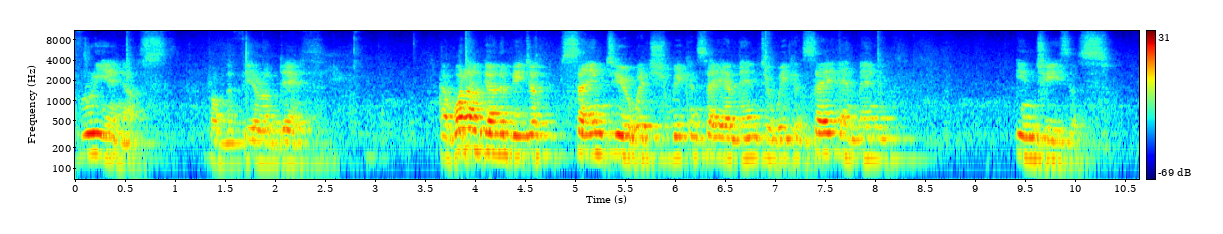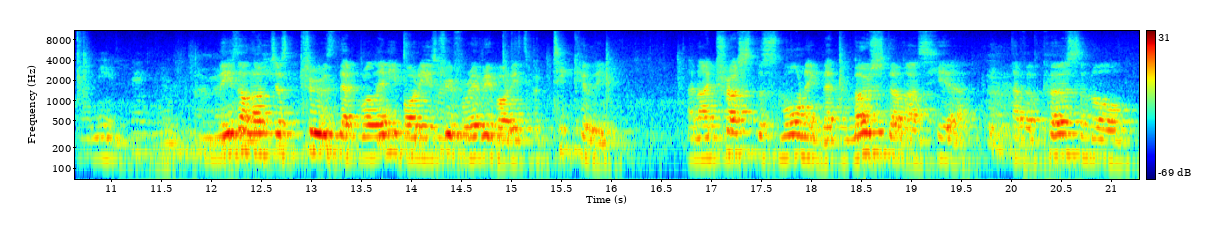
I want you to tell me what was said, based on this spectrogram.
freeing us from the fear of death. And what I'm going to be just saying to you, which we can say amen to, we can say amen in Jesus. Amen. These are not just truths that, well, anybody is true for everybody, it's particularly. And I trust this morning that most of us here have a personal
